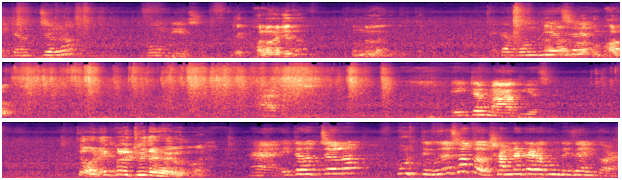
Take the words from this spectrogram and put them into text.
এইটা হচ্ছে হলো বোন দিয়েছে। ভালো হয়েছে তো? সুন্দর লাগছে এটা বোন দিয়েছে। খুব ভালো আর এইটা মা দিয়েছে। তো অনেকগুলো চুড়িদার হয়ে গেল তোমার। হ্যাঁ এটা হচ্ছে হলো কুর্তি বুঝেছ তো? সামনেটা এরকম ডিজাইন করা।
